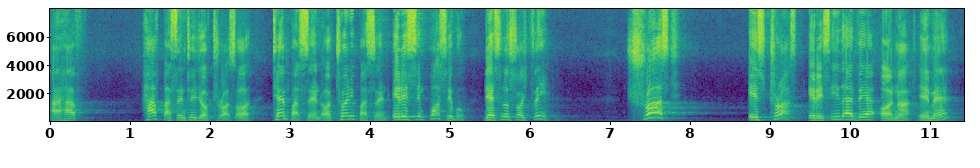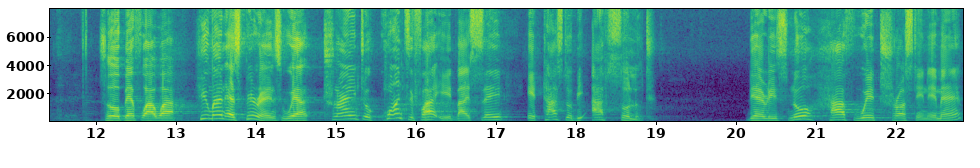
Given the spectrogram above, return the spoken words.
I have half percentage of trust or 10% or 20%. It is impossible. There's no such thing. Trust is trust. It is either there or not. Amen? So, for our human experience, we are trying to quantify it by saying it has to be absolute. There is no halfway trusting. Amen?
